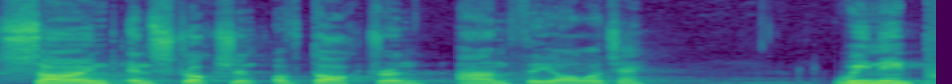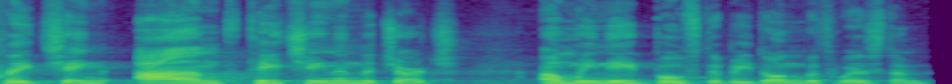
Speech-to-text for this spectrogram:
sound instruction of doctrine and theology. We need preaching and teaching in the church, and we need both to be done with wisdom.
